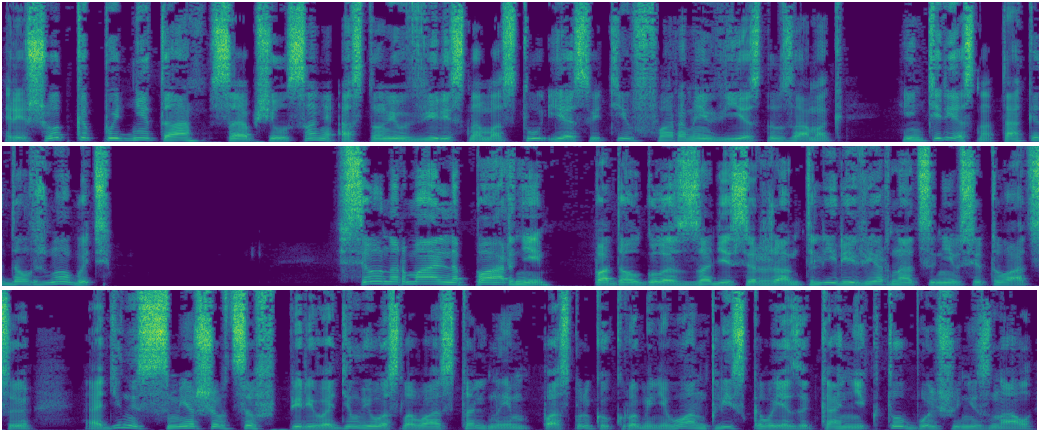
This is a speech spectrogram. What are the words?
«Решетка поднята», – сообщил Саня, остановив Виллис на мосту и осветив фарами въезд в замок – Интересно, так и должно быть. «Все нормально, парни», – подал голос сзади сержант Лири, верно оценив ситуацию. Один из смершевцев переводил его слова остальным, поскольку кроме него английского языка никто больше не знал.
